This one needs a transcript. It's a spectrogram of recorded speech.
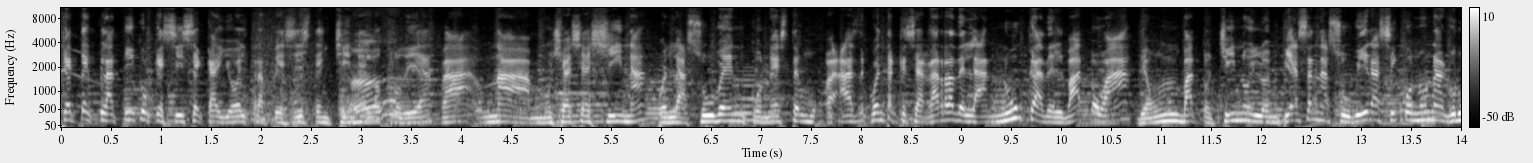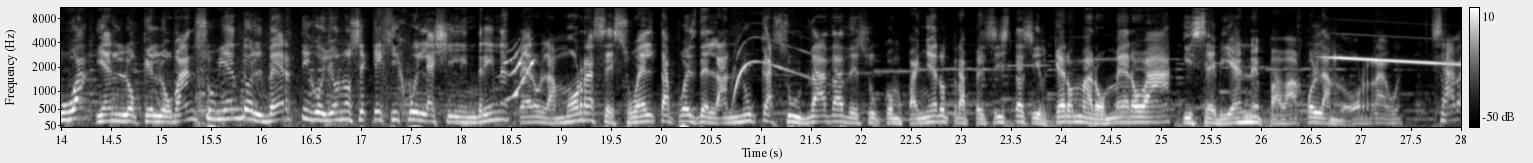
¿qué te platico? Que sí se cayó el trapecista en China el otro día. Ah, Una muchacha china, pues la suben con este... Haz de cuenta que se agarra de la nuca del vato, ¿ah? De un vato chino y lo empiezan a subir así con una grúa y en lo que lo van subiendo el vértigo, yo no sé qué hijo y la chilindrina, pero la morra se suelta pues de la nuca sudada de su compañero trapecista cirquero maromero, ¿ah? Y se viene para abajo la morra, güey. ¿Sabe?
